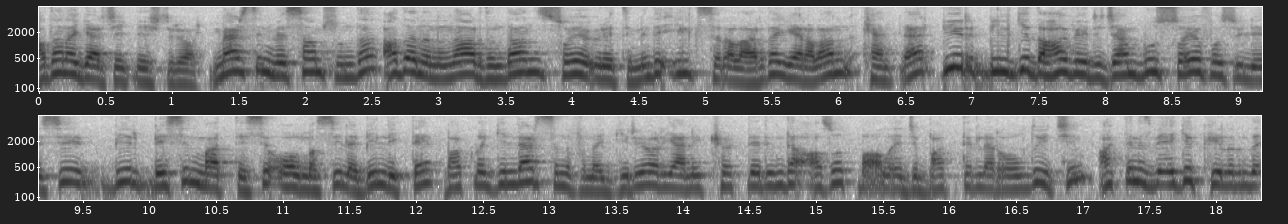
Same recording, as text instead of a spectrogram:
Adana gerçekleştiriyor. Mersin ve Samsun'da Adana'nın ardından soya üretiminde ilk sıralarda yer alan kentler. Bir bilgi daha vereceğim. Bu soya fasulyesi bir besin maddesi olmasıyla birlikte baklagiller sınıfına giriyor. Yani köklerinde azot bağlayıcı bakteriler olduğu için Akdeniz ve Ege kıyılarında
